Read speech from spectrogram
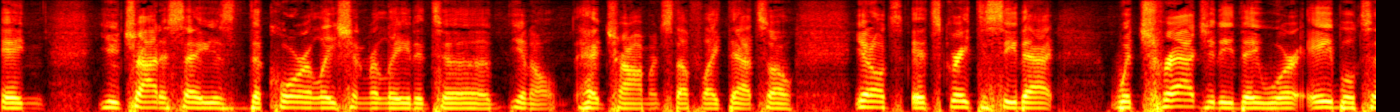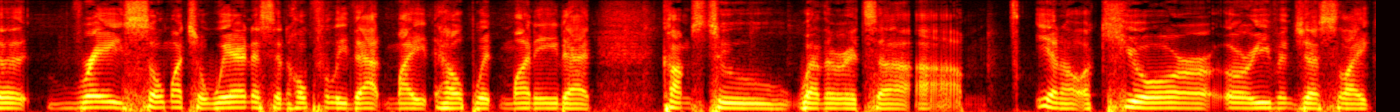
and you try to say is the correlation related to you know head trauma and stuff like that so you know it's it's great to see that with tragedy they were able to raise so much awareness and hopefully that might help with money that comes to whether it's a um, you know a cure or even just like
